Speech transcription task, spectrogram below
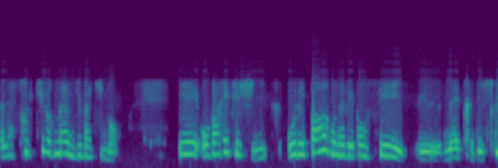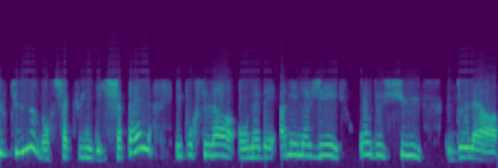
la structure même du bâtiment. Et on va réfléchir. Au départ, on avait pensé euh, mettre des sculptures dans chacune des chapelles, et pour cela, on avait aménagé au-dessus de la,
